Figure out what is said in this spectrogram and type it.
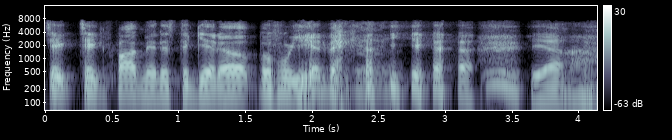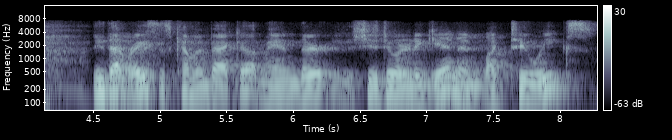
take take five minutes to get up before you head back out. yeah, yeah. Dude, that race is coming back up, man. There, she's doing it again in like two weeks.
